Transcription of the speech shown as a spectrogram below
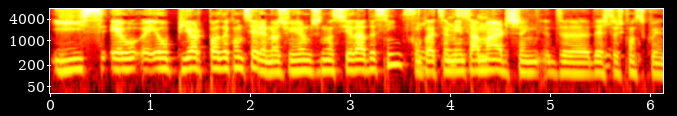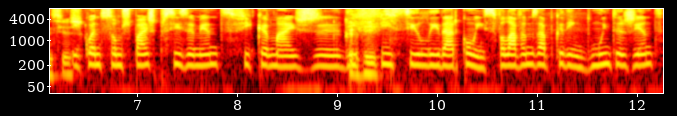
E isso é o, é o pior que pode acontecer, é nós vivemos numa sociedade assim, Sim, completamente à é- margem de- destas consequências. E quando somos pais, precisamente, fica mais eh, difícil lidar com isso. Falávamos há bocadinho de muita gente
